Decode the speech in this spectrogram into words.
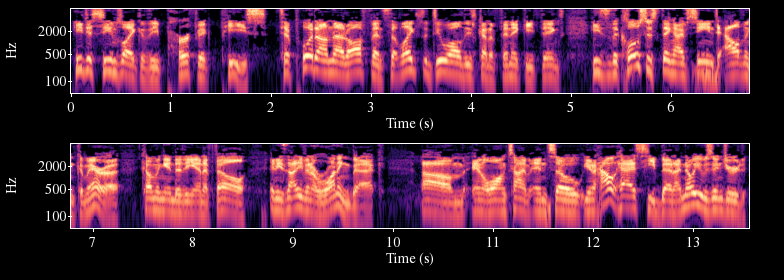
he just seems like the perfect piece to put on that offense that likes to do all these kind of finicky things. He's the closest thing I've seen to Alvin Kamara coming into the NFL, and he's not even a running back um, in a long time. And so, you know, how has he been? I know he was injured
